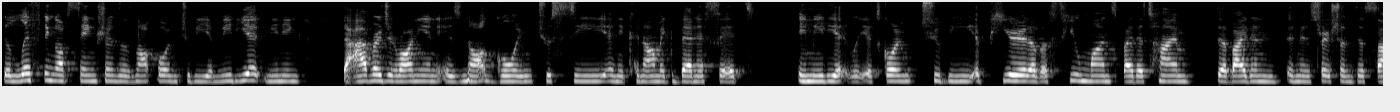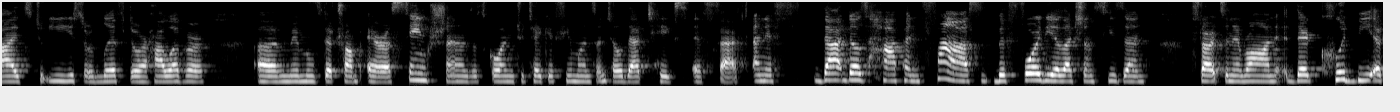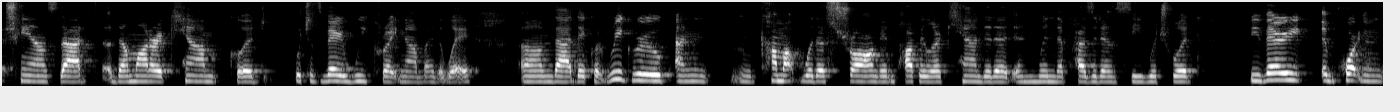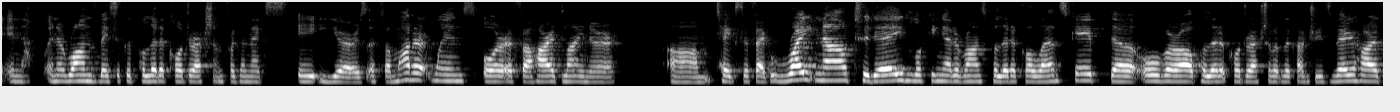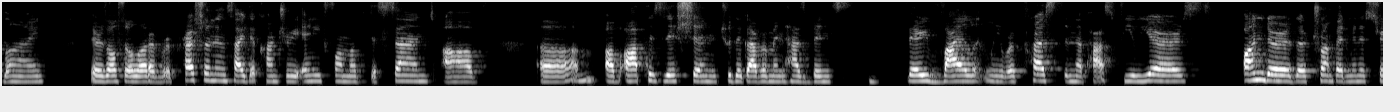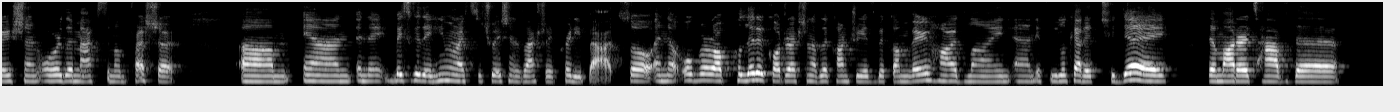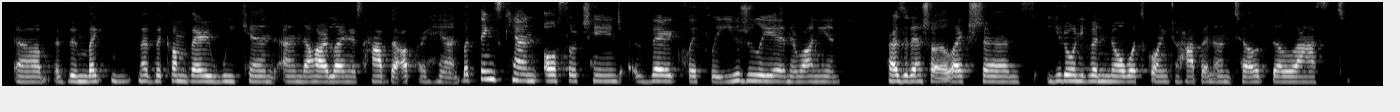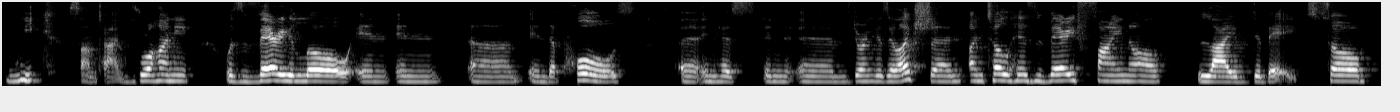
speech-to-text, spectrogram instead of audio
the lifting of sanctions is not going to be immediate, meaning the average Iranian is not going to see an economic benefit immediately. It's going to be a period of a few months by the time the Biden administration decides to ease or lift or however um, remove the Trump era sanctions. It's going to take a few months until that takes effect. And if that does happen fast before the election season starts in Iran, there could be a chance that the moderate camp could, which is very weak right now, by the way, um, that they could regroup and come up with a strong and popular candidate and win the presidency, which would be very important in, in Iran's basically political direction for the next eight years. If a moderate wins or if a hardliner um, takes effect. Right now, today, looking at Iran's political landscape, the overall political direction of the country is very hardline. There's also a lot of repression inside the country. Any form of dissent, of, um, of opposition to the government has been very violently repressed in the past few years under the Trump administration or the maximum pressure. Um, and and they, basically the human rights situation is actually pretty bad. So and the overall political direction of the country has become very hardline. And if we look at it today, the moderates have the uh, have, been, have become very weakened, and the hardliners have the upper hand. But things can also change very quickly. Usually in Iranian presidential elections, you don't even know what's going to happen until the last weak sometimes. Rouhani was very low in in um, in the polls uh, in his in um, during his election until his very final live debate. So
